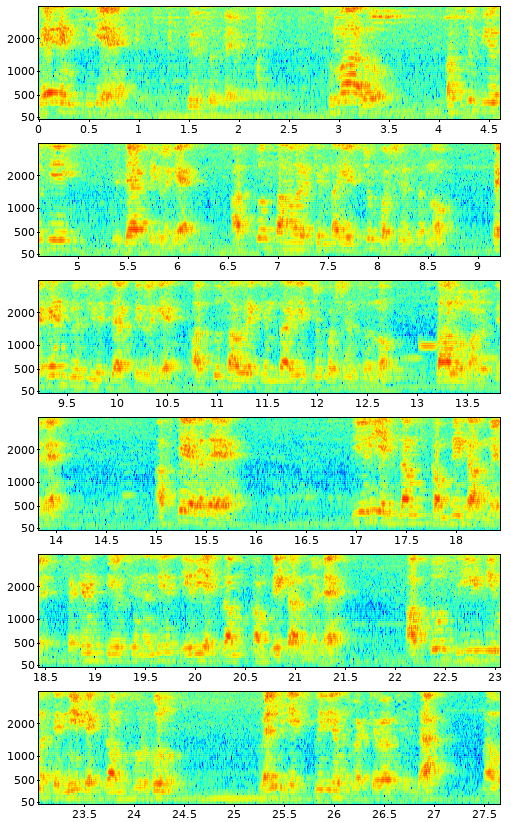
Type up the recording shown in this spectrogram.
ಪೇರೆಂಟ್ಸ್ಗೆ ತಿಳಿಸುತ್ತೇವೆ. ಸುಮಾರು ಫಸ್ಟ್ ಪಿ ಯು ಸಿ ವಿದ್ಯಾರ್ಥಿಗಳಿಗೆ ಹತ್ತು ಸಾವಿರಕ್ಕಿಂತ ಹೆಚ್ಚು ಕ್ವಶನ್ಸ್ ಅನ್ನು ಸೆಕೆಂಡ್ ಪಿ ಯು ಸಿ ವಿದ್ಯಾರ್ಥಿಗಳಿಗೆ ಹತ್ತು ಸಾವಿರಕ್ಕಿಂತ ಹೆಚ್ಚು ಕ್ವಶನ್ಸ್ ಅನ್ನು ಸಾಲ್ವ್ ಮಾಡುತ್ತೇವೆ. ಅಷ್ಟೇ ಅಲ್ಲದೆ ಥಿಯರಿ ಎಕ್ಸಾಮ್ಸ್ ಕಂಪ್ಲೀಟ್ ಆದ್ಮೇಲೆ ಸೆಕೆಂಡ್ ಪಿ ಯು ಸಿ ನಲ್ಲಿ ಥಿಯರಿ ಎಕ್ಸಾಮ್ಸ್ ಕಂಪ್ಲೀಟ್ ಆದ್ಮೇಲೆ ಅಪ್ ಟು ಸಿಇಟಿ ಮತ್ತೆ ನೀಟ್ ಎಕ್ಸಾಮ್ಸ್ ವರ್ಗೂ ವೆಲ್ ಎಕ್ಸ್ಪೀರಿಯನ್ಸ್ ಲೆಕ್ಚರರ್ಸ್ ಇಂದ ನಾವು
